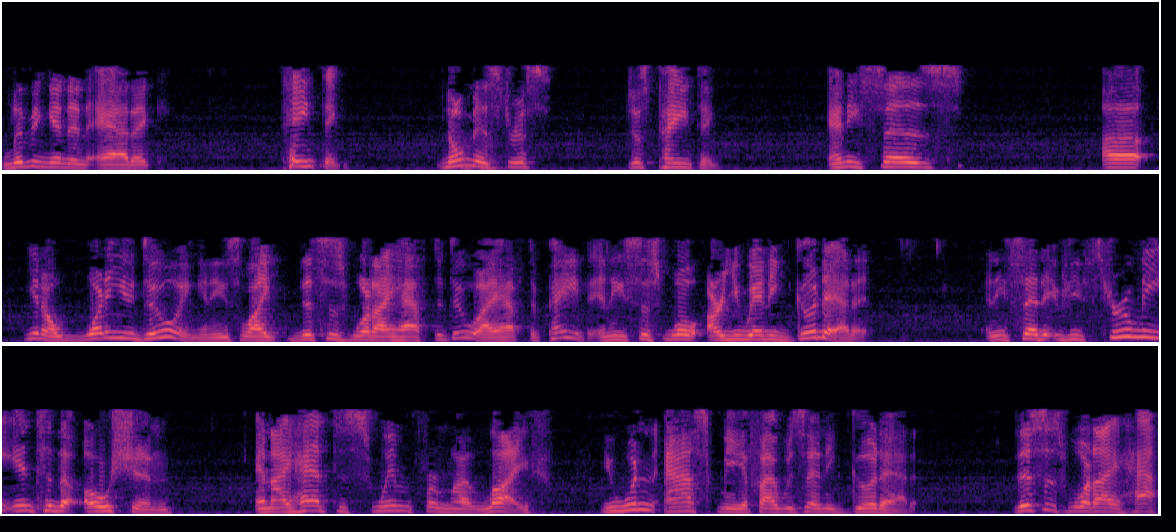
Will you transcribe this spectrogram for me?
living in an attic, painting. No mm-hmm. mistress, just painting. And he says, uh, you know, what are you doing? And he's like, this is what I have to do. I have to paint. And he says, well, are you any good at it? And he said, if you threw me into the ocean and I had to swim for my life, you wouldn't ask me if I was any good at it. This is what I have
